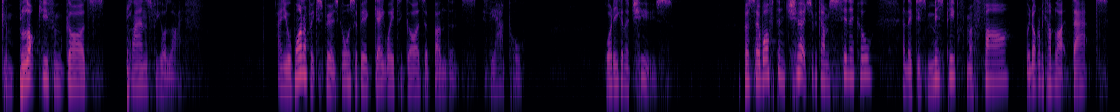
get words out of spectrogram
can block you from God's plans for your life. And your one off experience can also be a gateway to God's abundance. It's the apple. What are you going to choose? But so often, churches become cynical and they've dismissed people from afar. We're not going to become like that.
